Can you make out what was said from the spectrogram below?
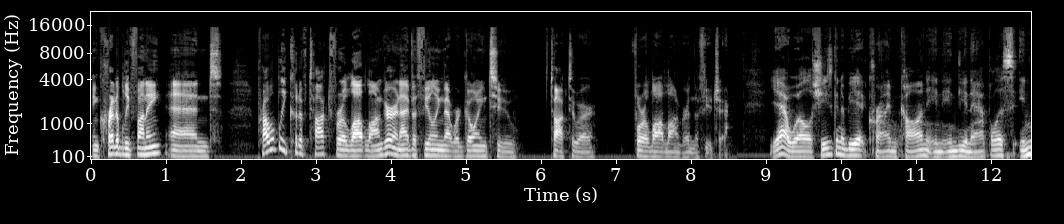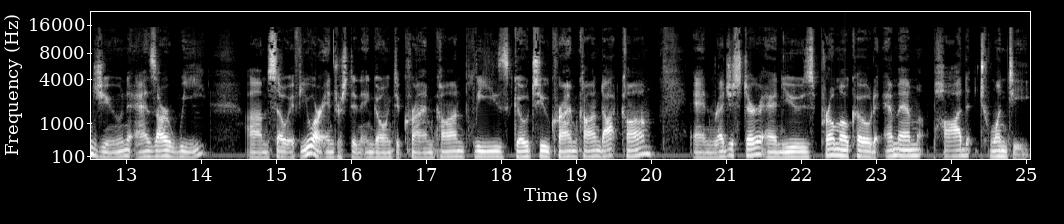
incredibly funny, and probably could have talked for a lot longer. And I have a feeling that we're going to talk to her for a lot longer in the future. Yeah, well, she's going to be at Crime Con in Indianapolis in June, as are we. Um, so if you are interested in going to Crime Con, please go to crimecon.com and register and use promo code MMPOD20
